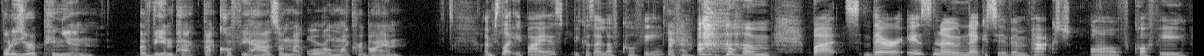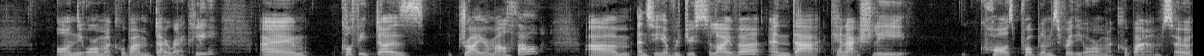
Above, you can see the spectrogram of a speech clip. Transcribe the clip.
What is your opinion of the impact that coffee has on my oral microbiome? I'm slightly biased because I love coffee. Okay. Um, but there is no negative impact of coffee on the oral microbiome directly. Um, coffee does dry your mouth out. Um, and so you have reduced saliva, and that can actually cause problems for the oral microbiome. So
